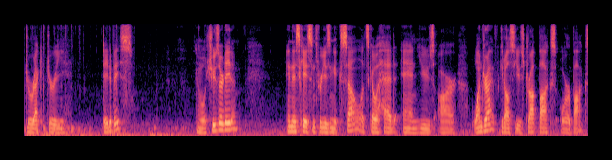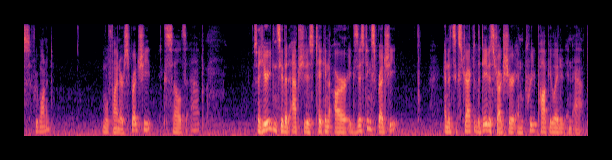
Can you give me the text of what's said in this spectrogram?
directory database. And we'll choose our data. In this case, since we're using Excel, let's go ahead and use our OneDrive. We could also use Dropbox or Box if we wanted. We'll find our spreadsheet, Excel to app. So here you can see that AppSheet has taken our existing spreadsheet and it's extracted the data structure and pre-populated an app.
